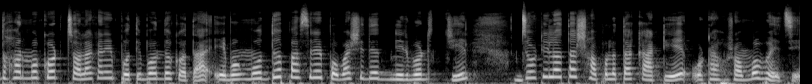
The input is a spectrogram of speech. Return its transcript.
ধর্মঘট চলাকালীন প্রতিবন্ধকতা এবং মধ্যপ্রাচ্যের প্রবাসীদের নির্ভরশীল জটিলতা সফলতা কাটিয়ে ওঠা সম্ভব হয়েছে।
